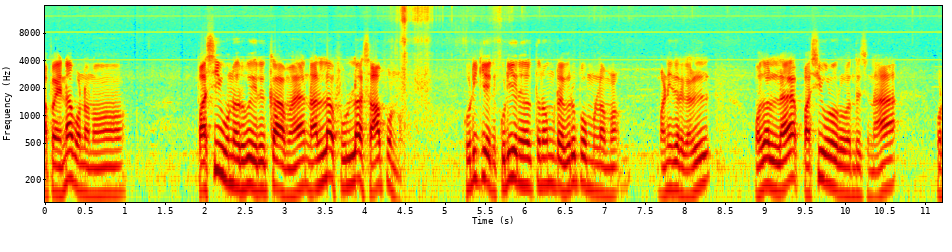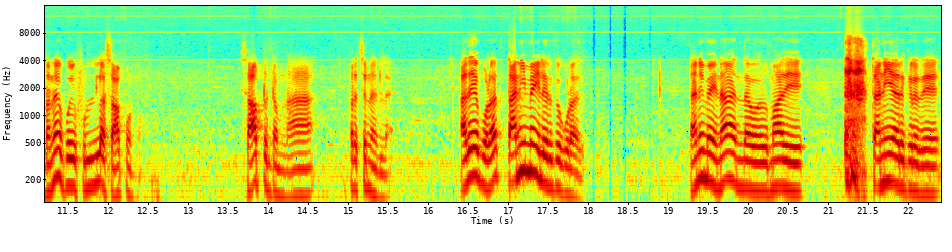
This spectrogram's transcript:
அப்போ என்ன பண்ணணும்? பசி உணர்வு இருக்காமல் நல்லா ஃபுல்லாக சாப்பிட்ணும். குடிக்க குடியை நிறுத்தணுன்ற விருப்பம் உள்ள ம- மனிதர்கள் முதல்ல பசி உணர்வு வந்துச்சுன்னா உடனே போய் ஃபுல்லாக சாப்பிட்ணும். சாப்பிட்டுட்டோம்னா பிரச்சனை இல்லை. அதே போல் தனிமையில் இருக்கக்கூடாது. தனிமைனா இந்த ஒரு மாதிரி தனியாக இருக்கிறது.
